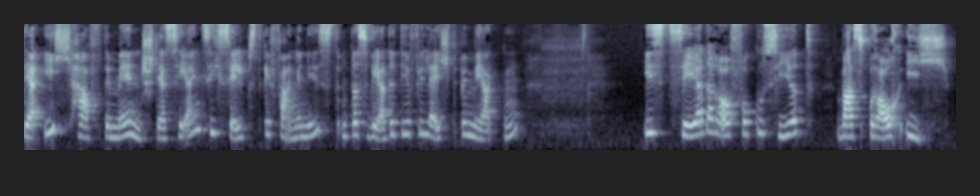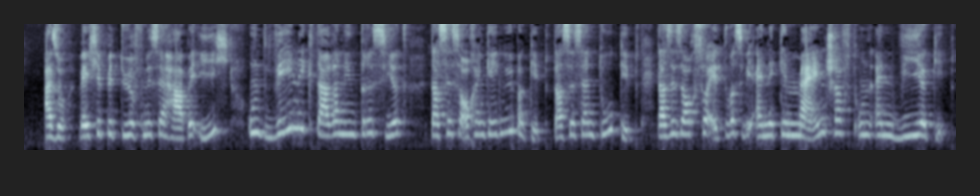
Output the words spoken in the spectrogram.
Der ichhafte Mensch, der sehr in sich selbst gefangen ist, und das werdet ihr vielleicht bemerken, ist sehr darauf fokussiert, was brauche ich? Also welche Bedürfnisse habe ich und wenig daran interessiert, dass es auch ein Gegenüber gibt, dass es ein Du gibt, dass es auch so etwas wie eine Gemeinschaft und ein Wir gibt.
